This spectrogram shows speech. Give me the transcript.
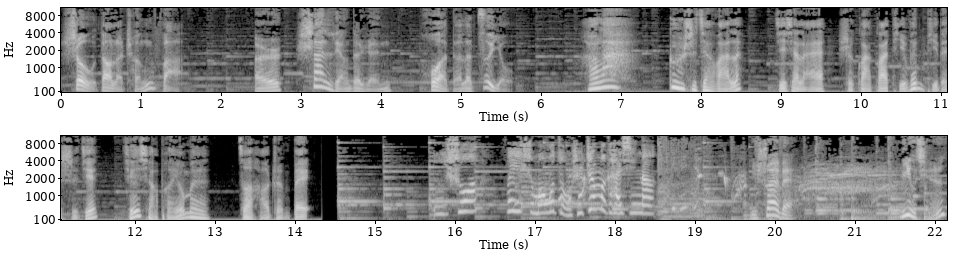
受到了惩罚，而善良的人获得了自由。好啦，故事讲完了，接下来是呱呱提问题的时间，请小朋友们做好准备。你说为什么我总是这么开心呢？你帅呗，你有钱。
